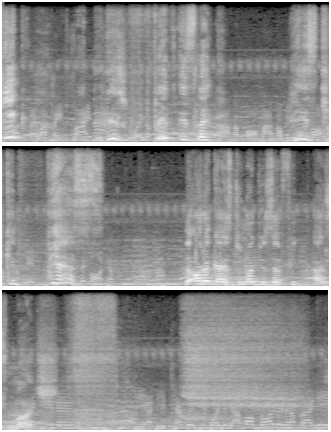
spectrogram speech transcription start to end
kick! แต่ว่าเตะซ้ายหน้า His สวยครับ feet is like อ่าครับออกมาก็มี he is ข้อครับ kicking เล่น fierce ไปก่อนครับ The other guys do not use their feet as much. มีอดีตแชมป์เวทีมวยสยามอ้อมน้อยด้วยนะครับรายนี้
